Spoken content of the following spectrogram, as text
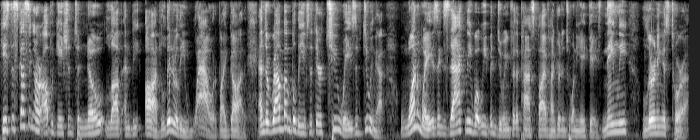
He's discussing our obligation to know, love, and be awed, literally wowed by God. And the Rambam believes that there are two ways of doing that. One way is exactly what we've been doing for the past 528 days, namely learning his Torah.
